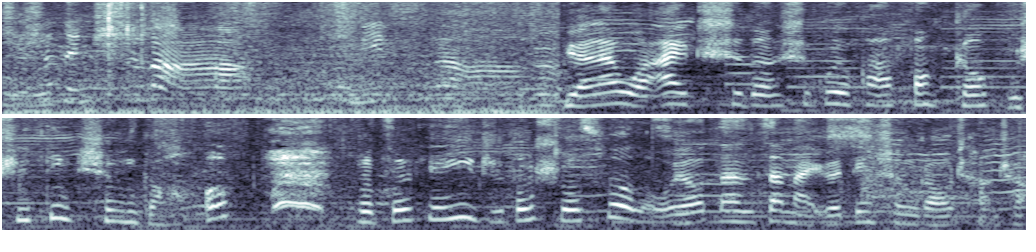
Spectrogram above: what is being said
只是能吃的啊，不离谱的啊。原来我爱吃的是桂花方糕，不是定胜糕。我昨天一直都说错了，我要再再买一个定胜糕尝尝。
